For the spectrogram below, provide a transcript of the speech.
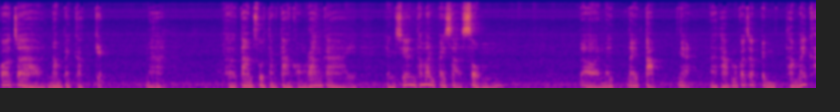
ก็จะนำไปกักเก็บนะฮะตามสูตรต่างๆของร่างกาย อย่างเช่นถ้ามันไปสะสมในในตับเนี่ยนะครับมันก็จะเป็นทำให้ไข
